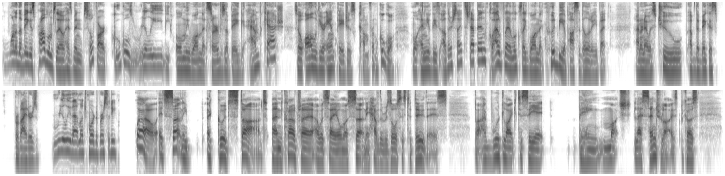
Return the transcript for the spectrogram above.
One of the biggest problems though has been so far Google's really the only one that serves a big AMP cache. So all of your AMP pages come from Google. Will any of these other sites step in? Cloudflare looks like one that could be a possibility, but I don't know, is two of the biggest providers really that much more diversity? Well, it's certainly a good start. And Cloudflare, I would say, almost certainly have the resources to do this. But I would like to see it being much less centralized because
